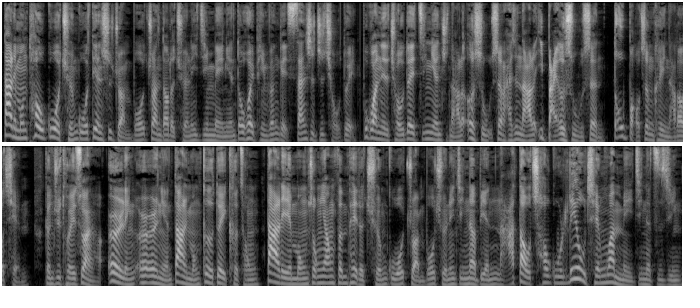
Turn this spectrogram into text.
大联盟透过全国电视转播赚到的权利金，每年都会平分给三十支球队，不管你的球队今年只拿了二十五胜，还是拿了一百二十五胜，都保证可以拿到钱。根据推算啊，二零二二年大联盟各队可从大联盟中央分配的全国转播权利金那边拿到超过六千万美金的资金。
